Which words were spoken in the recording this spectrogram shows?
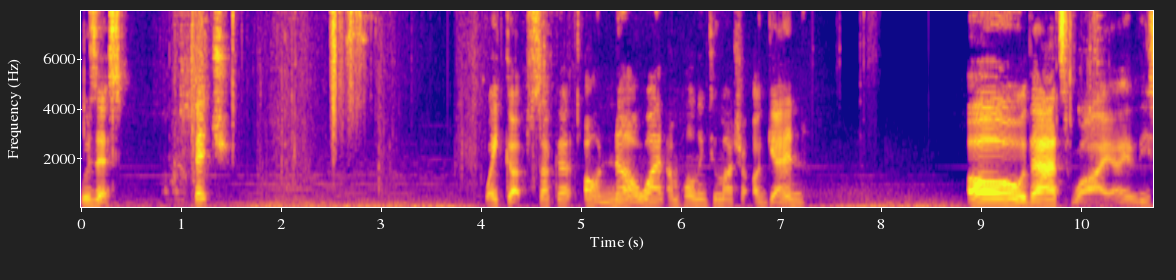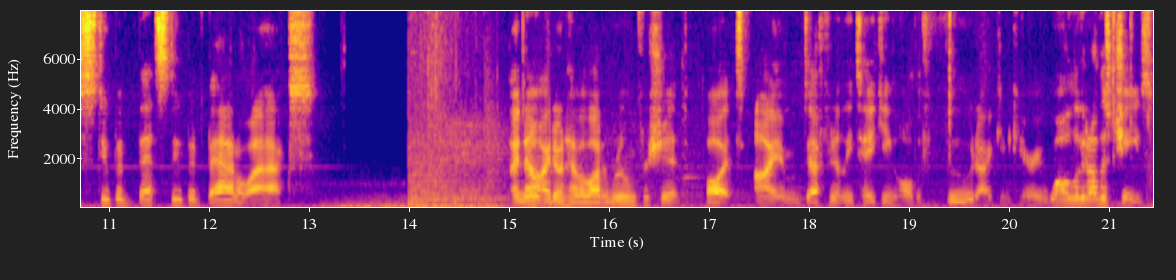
Who's this? Bitch. Wake up, sucker. Oh no, what? I'm holding too much again? Oh, that's why. I have these stupid, that stupid battle axe. I know I don't have a lot of room for shit, but I am definitely taking all the food I can carry. Whoa, look at all this cheese.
